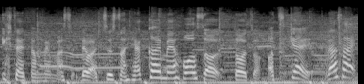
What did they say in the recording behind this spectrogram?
行きたいと思います。では通算100回目放送どうぞ。お付き合いください。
